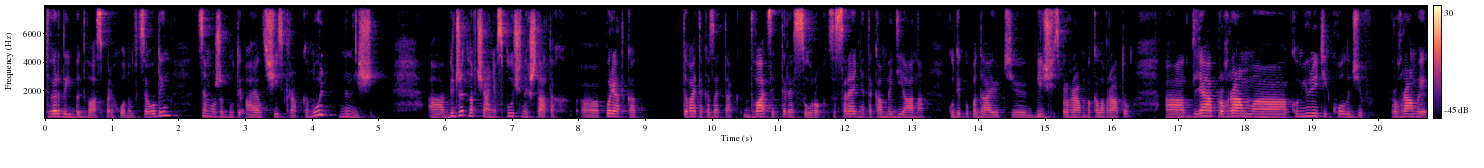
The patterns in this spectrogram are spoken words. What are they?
твердий B2 з переходом в C1, це може бути IELTS 6.0, не нижчий. Бюджет навчання в Сполучених Штатах е, порядка, давайте казати так, 20-40, це середня така медіана, куди попадають е, більшість програм бакалаврату. Для програм ком'юніті коледжів, програми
